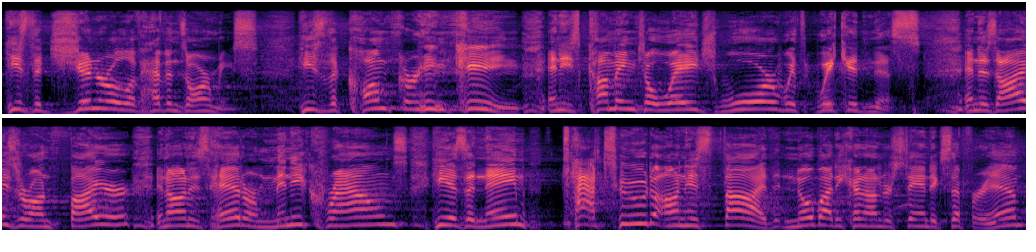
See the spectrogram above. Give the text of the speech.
He's the general of heaven's armies. He's the conquering king, and he's coming to wage war with wickedness. And his eyes are on fire, and on his head are many crowns. He has a name tattooed on his thigh that nobody can understand except for him.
